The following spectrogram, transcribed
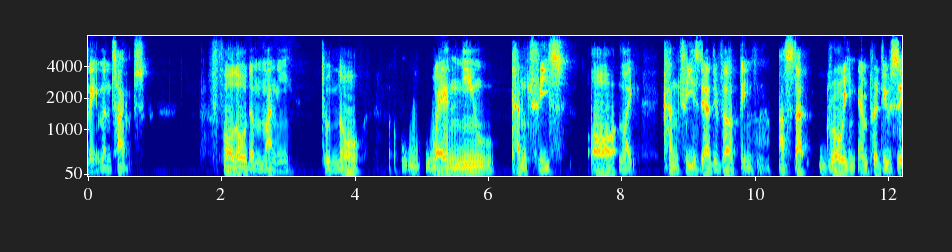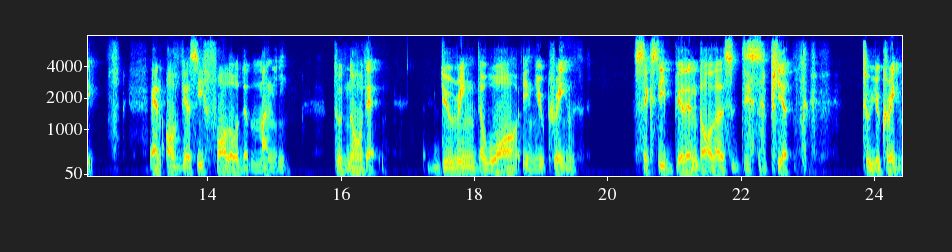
Lehman times. Follow the money to know where new countries or like countries that are developing are start growing and producing. And obviously follow the money to know that during the war in Ukraine, $60 billion disappeared to Ukraine.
